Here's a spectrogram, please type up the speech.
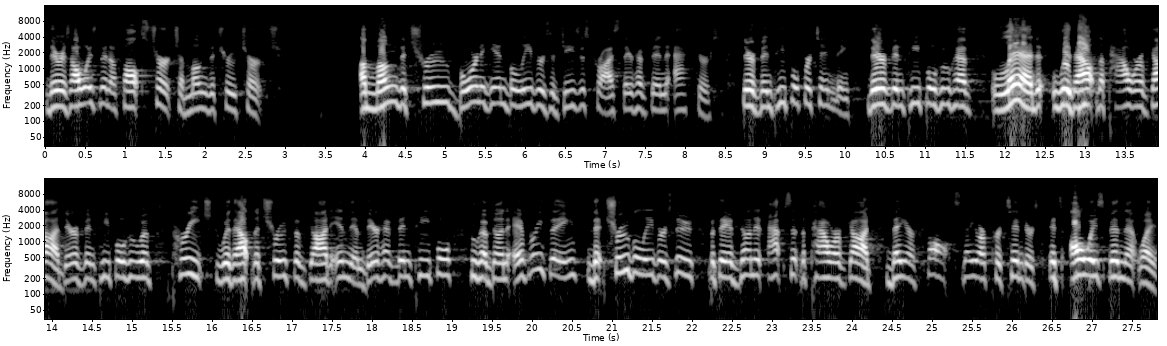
There has always been a false church among the true church. Among the true born again believers of Jesus Christ, there have been actors. There have been people pretending. There have been people who have led without the power of God. There have been people who have preached without the truth of God in them. There have been people who have done everything that true believers do, but they have done it absent the power of God. They are false. They are pretenders. It's always been that way.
